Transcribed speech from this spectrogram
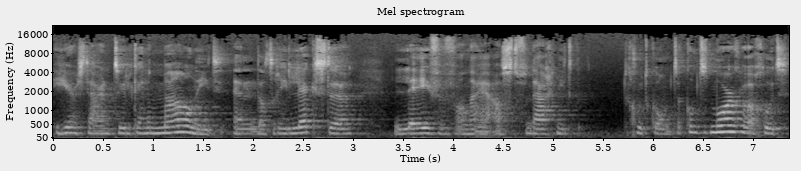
Heerst daar natuurlijk helemaal niet. En dat relaxte leven van, nou ja, als het vandaag niet goed komt, dan komt het morgen wel goed.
